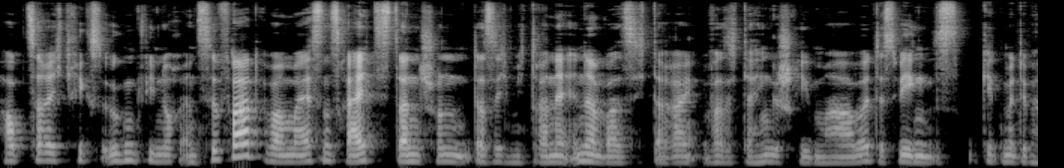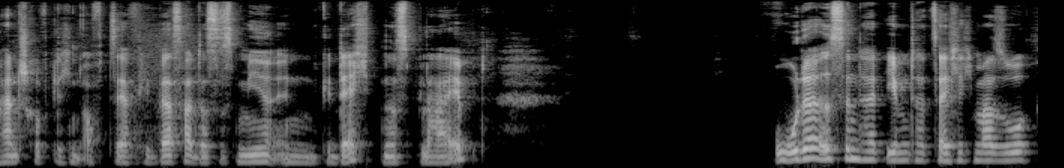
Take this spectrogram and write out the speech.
Hauptsache, ich krieg's irgendwie noch entziffert, aber meistens reicht es dann schon, dass ich mich dran erinnere, was ich da rein, was ich da hingeschrieben habe. Deswegen, es geht mit dem Handschriftlichen oft sehr viel besser, dass es mir im Gedächtnis bleibt. Oder es sind halt eben tatsächlich mal so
